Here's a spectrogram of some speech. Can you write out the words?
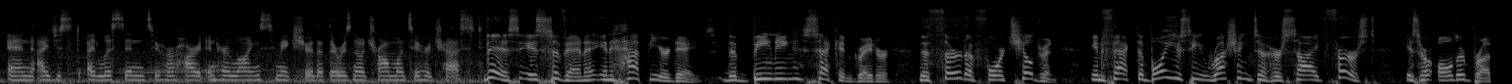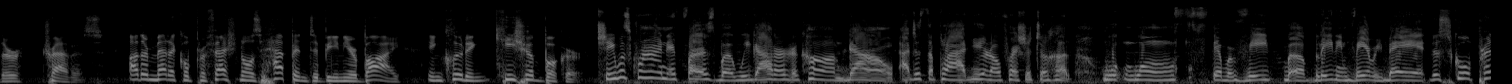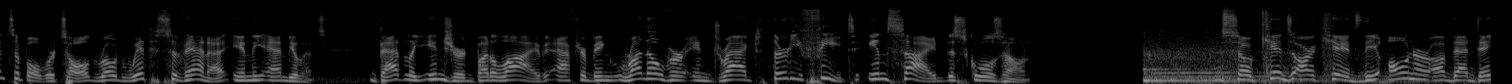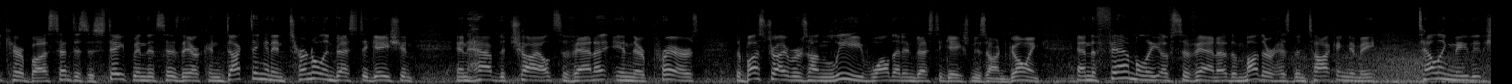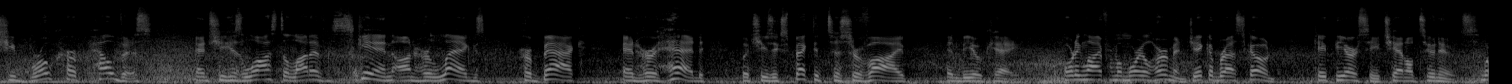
and I just I listened to her heart and her lungs to make sure that there was no trauma to her chest. This is Savannah in happier days, the beaming second grader, the third of four children. In fact, the boy you see rushing to her side first is her older brother, Travis. Other medical professionals happened to be nearby, including Keisha Booker. She was crying at first, but we got her to calm down. I just applied, you know, pressure to her wounds. They were uh, bleeding very bad. The school principal, we're told, rode with Savannah in the ambulance. Badly injured but alive after being run over and dragged 30 feet inside the school zone. So kids are kids. The owner of that daycare bus sent us a statement that says they are conducting an internal investigation and have the child, Savannah, in their prayers. The bus driver is on leave while that investigation is ongoing. And the family of Savannah, the mother, has been talking to me, telling me that she broke her pelvis and she has lost a lot of skin on her legs, her back, and her head, but she's expected to survive and be okay. Reporting live from Memorial Hermann, Jacob Rascon, KPRC Channel 2 News.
